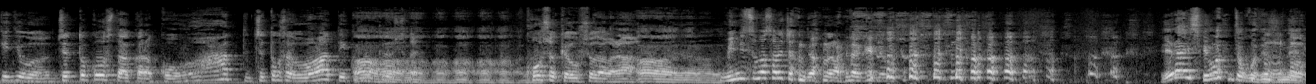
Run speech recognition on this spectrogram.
結局ジェットコースターからこううわーってジェットコースターがうわーって行くの恐怖症だよああ、ああ、高所恐怖症だからああ、なるほど。身につまされちゃうんだよあのあれだけでもえらい狭いとこですね。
